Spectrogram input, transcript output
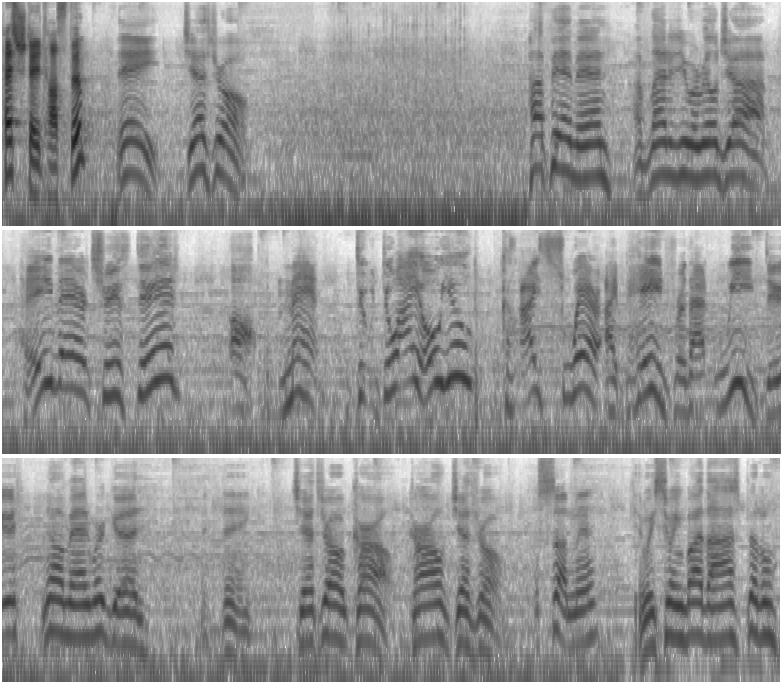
Feststelltaste. Hey, Jethro. Hop in, man. I've landed you a real job. Hey there, Truth Dude. Oh, man. Do, do I owe you? Because I swear I paid for that weed, dude. No, man, we're good. I think. Jethro, Carl. Carl, Jethro. What's up, man? Can we swing by the hospital?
